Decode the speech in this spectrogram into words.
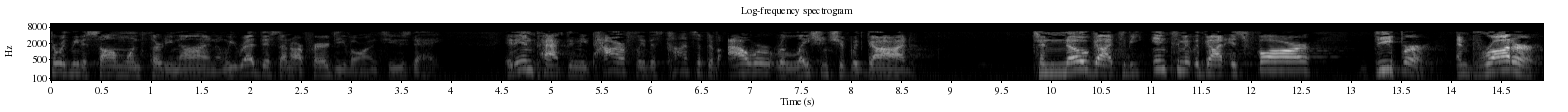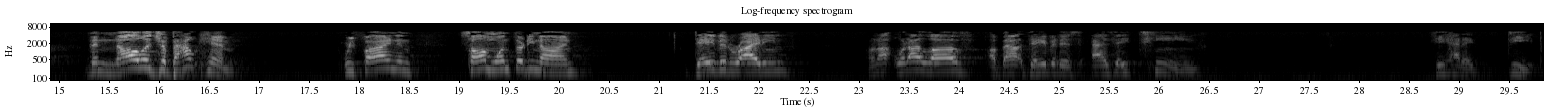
Turn with me to Psalm 139, and we read this on our prayer devo on Tuesday it impacted me powerfully this concept of our relationship with God. To know God, to be intimate with God, is far deeper and broader than knowledge about Him. We find in Psalm 139, David writing, what I love about David is as a teen, he had a deep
